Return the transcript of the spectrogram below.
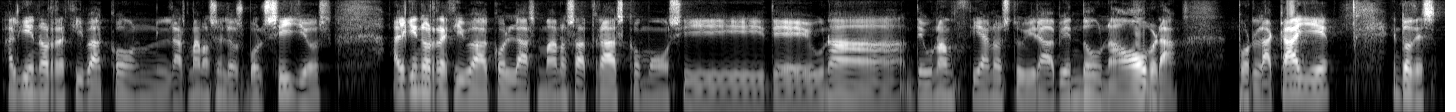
alguien nos reciba con las manos en los bolsillos, alguien nos reciba con las manos atrás como si de, una, de un anciano estuviera viendo una obra por la calle. Entonces,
